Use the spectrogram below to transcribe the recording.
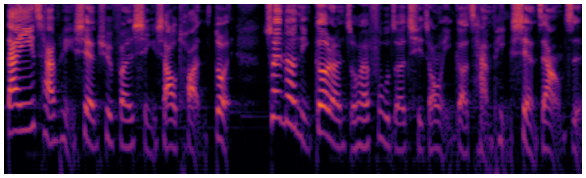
单一产品线去分行销团队，所以呢，你个人只会负责其中一个产品线这样子，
